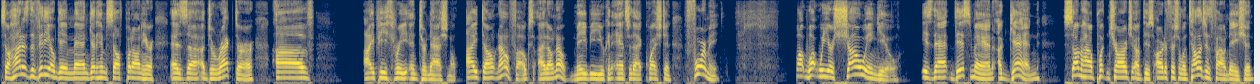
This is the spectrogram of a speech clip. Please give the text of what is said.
So, how does the video game man get himself put on here as uh, a director of IP3 International? I don't know, folks. I don't know. Maybe you can answer that question for me. But what we are showing you is that this man, again, somehow put in charge of this artificial intelligence foundation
